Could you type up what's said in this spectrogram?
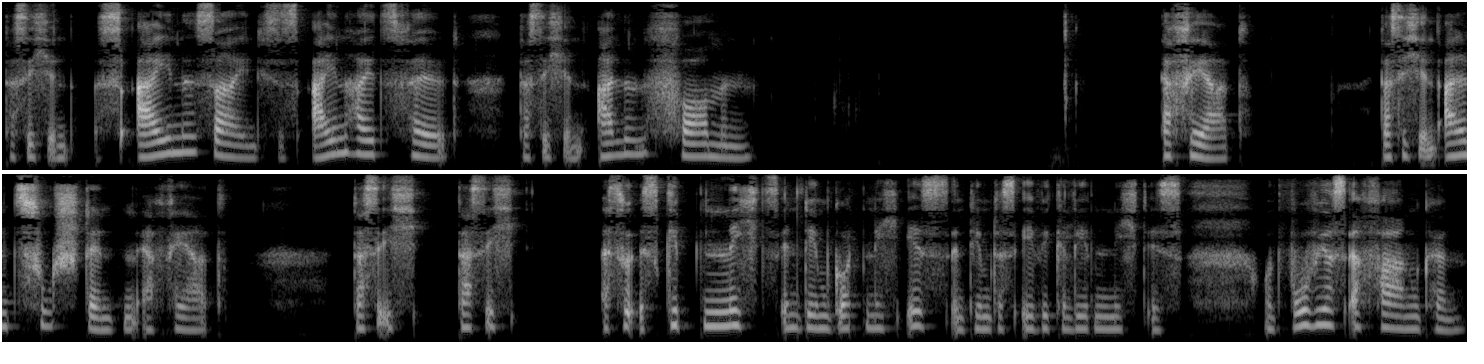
das sich in das eine Sein, dieses Einheitsfeld, das sich in allen Formen erfährt, das sich in allen Zuständen erfährt, dass sich dass ich, also es gibt nichts, in dem Gott nicht ist, in dem das ewige Leben nicht ist und wo wir es erfahren können.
